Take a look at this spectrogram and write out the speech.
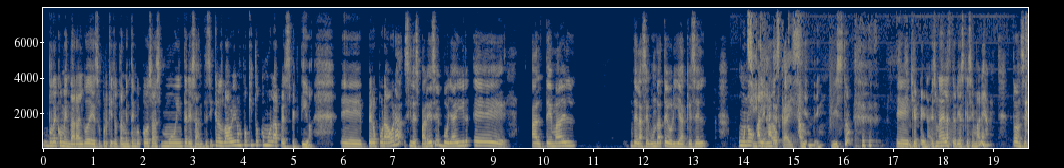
recomendar algo de eso porque yo también tengo cosas muy interesantes y que nos va a abrir un poquito como la perspectiva. Eh, pero por ahora, si les parece, voy a ir eh, al tema del, de la segunda teoría, que es el uno City alejado. ¿Listo? Eh, qué pena, es una de las teorías que se manejan. Entonces,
